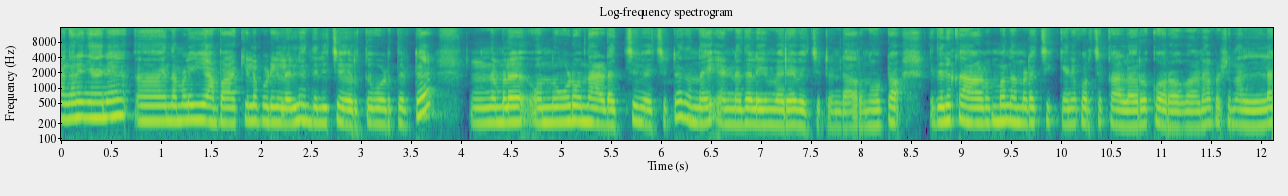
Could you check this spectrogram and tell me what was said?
അങ്ങനെ ഞാൻ നമ്മൾ ഈ ബാക്കിയുള്ള പൊടികളെല്ലാം ഇതിൽ ചേർത്ത് കൊടുത്തിട്ട് നമ്മൾ ഒന്നുകൂടെ ഒന്ന് അടച്ച് വെച്ചിട്ട് നന്നായി എണ്ണ തെളിയും വരെ വെച്ചിട്ടുണ്ടായിരുന്നു കേട്ടോ. ഇതിൽ കാണുമ്പോൾ നമ്മുടെ ചിക്കന് കുറച്ച് കളറ് കുറവാണ്. പക്ഷെ നല്ല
